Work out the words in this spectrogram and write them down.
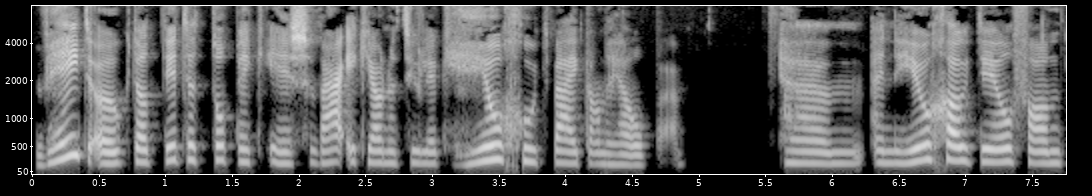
weet ook dat dit het topic is waar ik jou natuurlijk heel goed bij kan helpen. Um, een heel groot deel van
